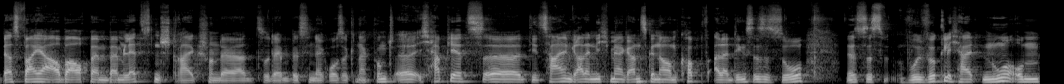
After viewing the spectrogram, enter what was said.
das war ja aber auch beim, beim letzten Streik schon der, so der ein bisschen der große Knackpunkt. Äh, ich habe jetzt äh, die Zahlen gerade nicht mehr ganz genau im Kopf. Allerdings ist es so, dass es wohl wirklich halt nur um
